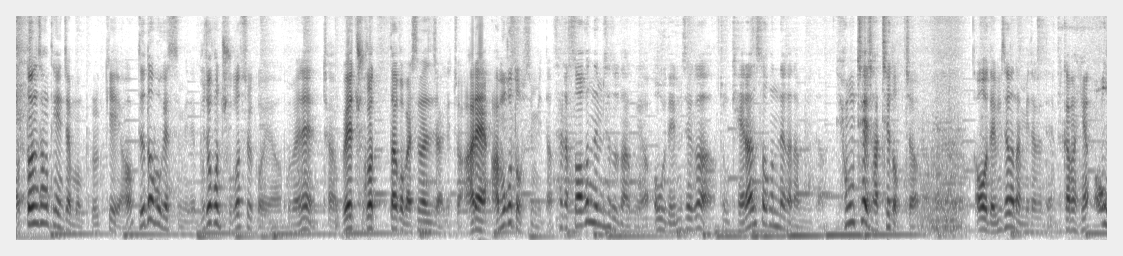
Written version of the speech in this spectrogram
어떤 상태인지 한번 볼게요. 뜯어보겠습니다. 무조건 죽었을 거예요. 보면은 자 왜 죽었다고 말씀하는지 알겠죠? 아래 아무것도 없습니다. 살짝 썩은 냄새도 나고요. 어우 냄새가 좀 계란 썩은 내가 납니다. 형체 자체도 없죠. 어 냄새가 납니다. 근데 잠깐만요. 어우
